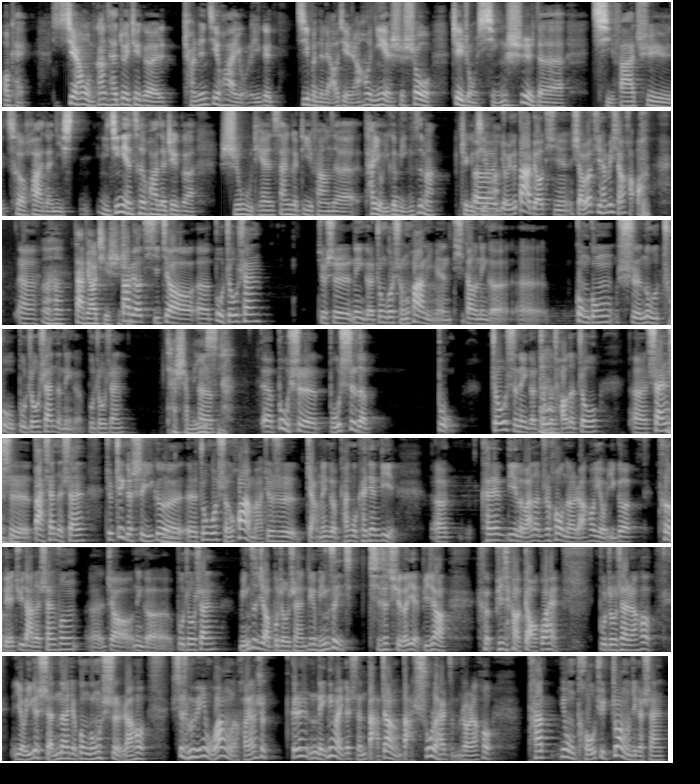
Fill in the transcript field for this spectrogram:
，OK。既然我们刚才对这个长征计划有了一个基本的了解，然后你也是受这种形式的启发去策划的，你你今年策划的这个十五天三个地方的，它有一个名字吗？这个计划有一个大标题，小标题还没想好。呃，嗯哼，大标题是大标题叫呃不周山，就是那个中国神话里面提到的那个呃共工是怒触不周山的那个不周山，它什么意思呢？呃，不是不是的，不，周是那个周朝的周，呃，山是大山的山，就这个是一个呃中国神话嘛，就是讲那个盘古开天地，呃，开天地了完了之后呢，然后有一个特别巨大的山峰，呃，叫那个不周山，名字就叫不周山，这个名字其实取的也比较 比较搞怪，不周山，然后有一个神呢叫共工氏，然后是什么原因我忘了，好像是。跟哪另外一个神打仗打输了还是怎么着？然后他用头去撞了这个山，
